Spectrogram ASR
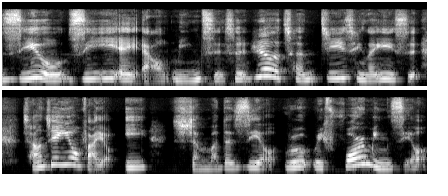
，zeal，Z-E-A-L，名词是热忱、激情的意思，常见用法有一什么的 zeal，如 reforming zeal，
